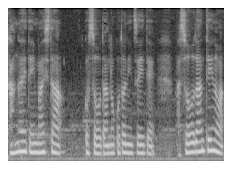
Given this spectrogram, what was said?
考えていました。ご相談のことについて、まあ、相談っていうのは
